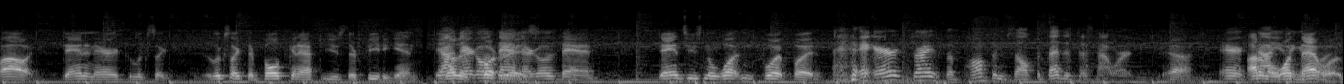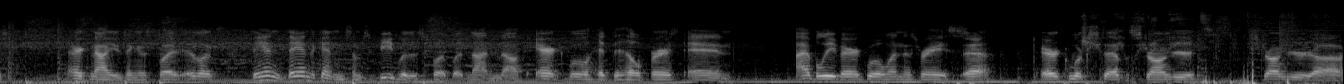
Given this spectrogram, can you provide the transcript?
Wow. Dan and Eric looks like it looks like they're both gonna have to use their feet again. Yeah, Another there goes Dan. race. There goes Dan. Dan's using the one foot, but Eric tries to pump himself, but that just does not work. yeah. Eric. I don't now know what that foot. was. Eric now using his foot. It looks Dan Dan's getting some speed with his foot, but not enough. Eric will hit the hill first, and I believe Eric will win this race. Yeah. Eric looks to have a stronger stronger uh,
